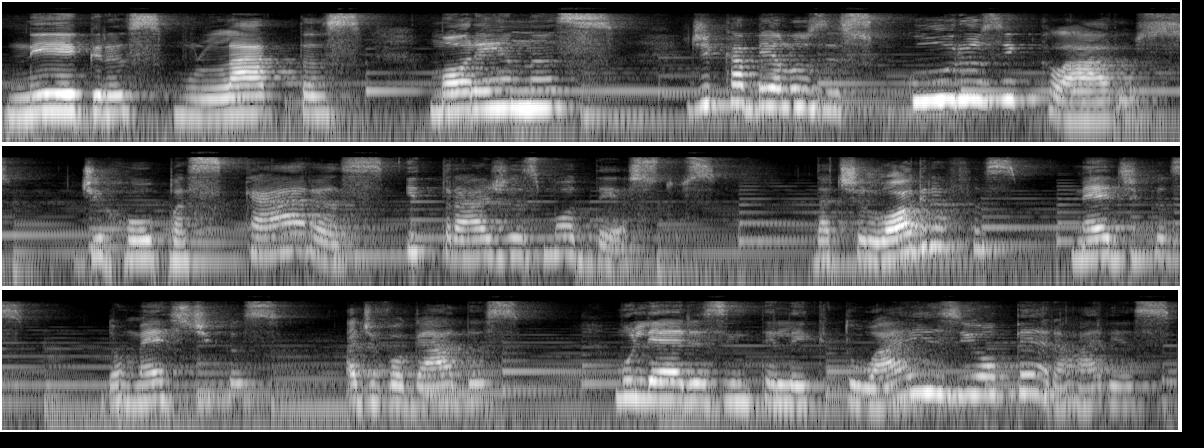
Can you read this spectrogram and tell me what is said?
negras, mulatas, morenas, de cabelos escuros e claros, de roupas caras e trajes modestos, datilógrafas, médicas, domésticas, advogadas, mulheres intelectuais e operárias.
